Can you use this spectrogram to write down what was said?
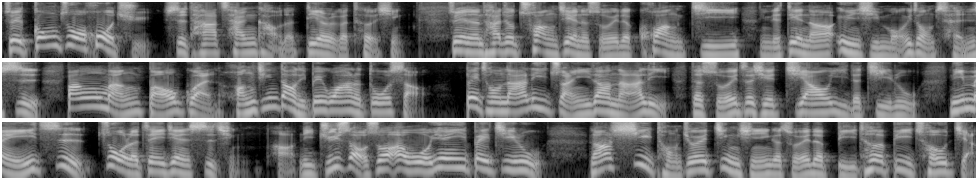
所以工作获取是他参考的第二个特性。所以呢，他就创建了所谓的矿机，你的电脑要运行某一种程式，帮忙保管黄金到底被挖了多少。被从哪里转移到哪里的所谓这些交易的记录，你每一次做了这件事情，好，你举手说啊，我愿意被记录，然后系统就会进行一个所谓的比特币抽奖，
